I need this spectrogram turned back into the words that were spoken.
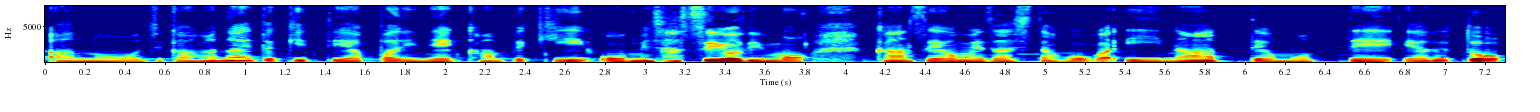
あの時間がない時ってやっぱりね完璧を目指すよりも 完成を目指した方がいいなって思ってやると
